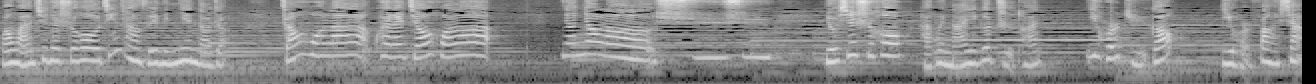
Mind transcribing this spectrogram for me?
玩玩具的时候，经常嘴里念叨着：“着火啦，快来救火啦！”尿尿了，嘘嘘。有些时候还会拿一个纸团，一会儿举高，一会儿放下，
